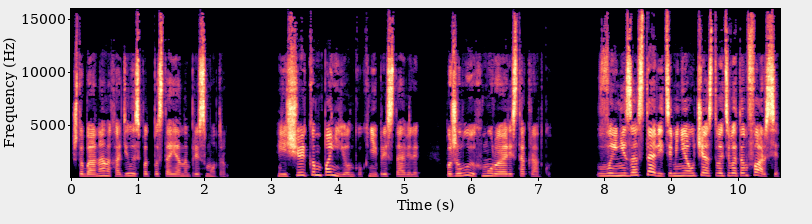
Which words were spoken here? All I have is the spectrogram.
чтобы она находилась под постоянным присмотром. Еще и компаньонку к ней приставили, пожилую хмурую аристократку. Вы не заставите меня участвовать в этом фарсе.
